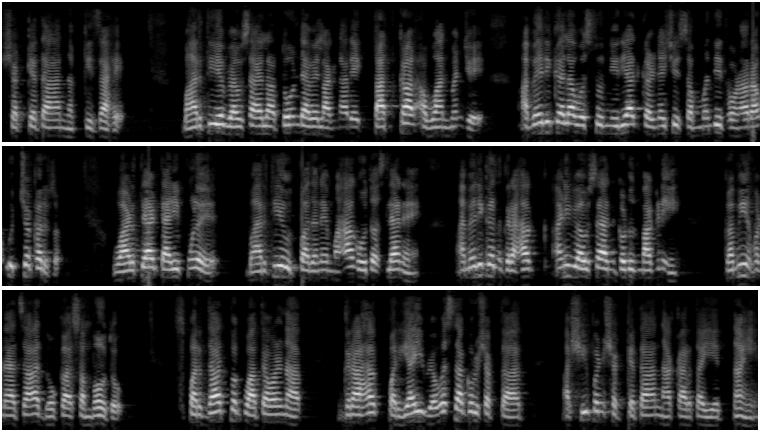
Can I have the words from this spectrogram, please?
शक्यता नक्कीच आहे. भारतीय व्यवसायाला तोंड द्यावे लागणारे एक तात्काळ आव्हान म्हणजे अमेरिकेला वस्तू निर्यात करण्याशी संबंधित होणारा उच्च खर्च. वाढत्या टॅरिफमुळे भारतीय उत्पादने महाग होत असल्याने अमेरिकन ग्राहक आणि व्यवसायांकडून मागणी कमी होण्याचा धोका संभवतो. स्पर्धात्मक वातावरणात ग्राहक पर्यायी व्यवस्था करू शकतात अशी पण शक्यता नाकारता येत नाही.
